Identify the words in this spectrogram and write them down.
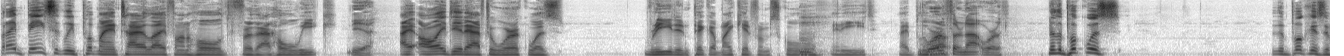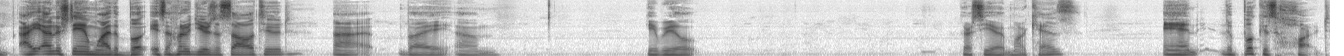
but I basically put my entire life on hold for that whole week. Yeah. I all I did after work was read and pick up my kid from school and eat. I blew Worth up. or not worth? No, the book was. The book is a. I understand why the book is hundred years of solitude, uh, by um, Gabriel Garcia Marquez, and the book is hard.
